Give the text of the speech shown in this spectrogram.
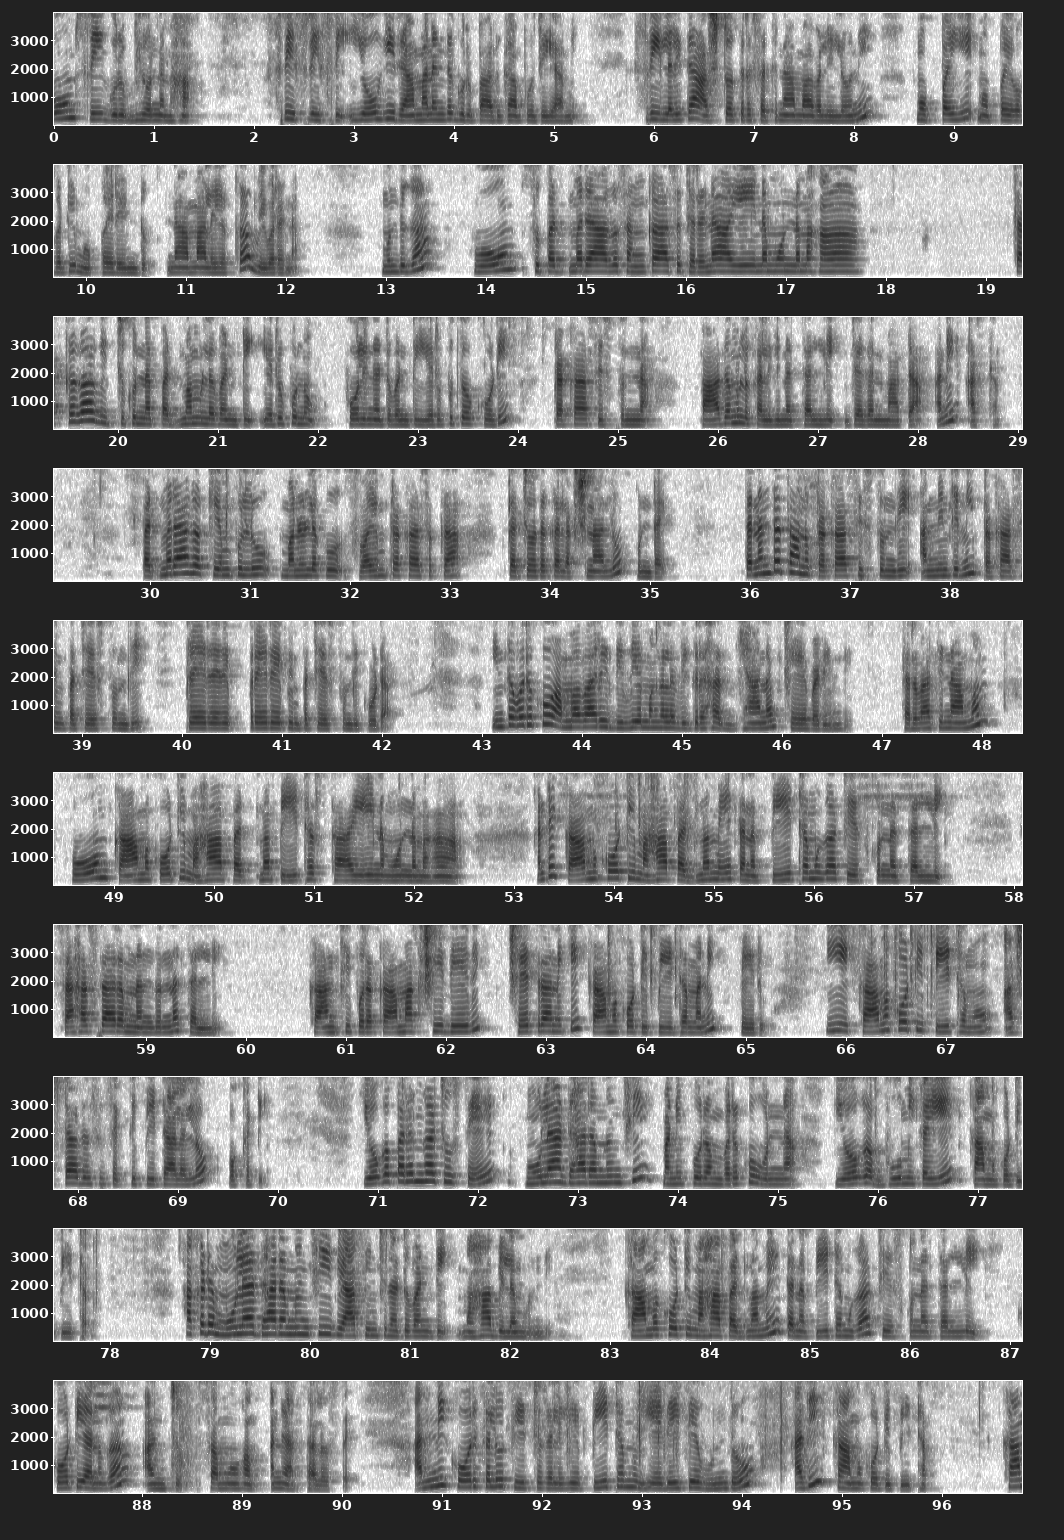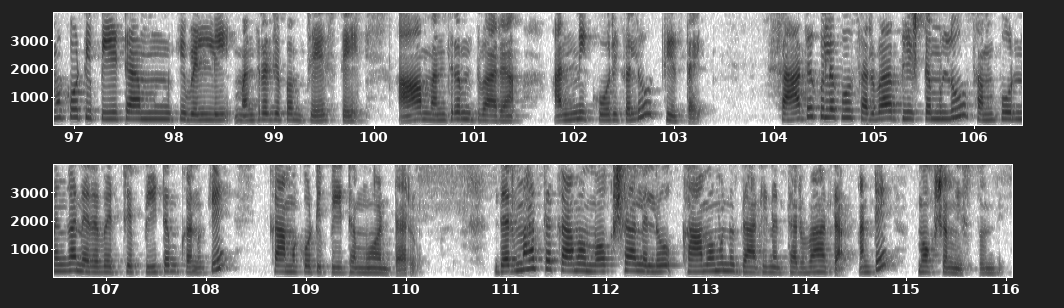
ఓం శ్రీ గురుభ్యో నమ. శ్రీ శ్రీ శ్రీ యోగి రామానంద గురుపాదుగా పూజయామి. శ్రీ లలిత అష్టోత్తర సతనామావళిలోని ముప్పై ముప్పై ఒకటి ముప్పై రెండు నామాల యొక్క వివరణ. ముందుగా ఓం సుపద్మరాగ సంకాస చరణాయే నమో నమ. చక్కగా విచ్చుకున్న పద్మముల వంటి ఎరుపును పోలినటువంటి ఎరుపుతో కూడి ప్రకాశిస్తున్న పాదములు కలిగిన తల్లి జగన్మాత అని అర్థం. పద్మరాగ కెంపులు మనులకు స్వయం ప్రకాశక ప్రచోదక లక్షణాలు ఉంటాయి. తనంతా తాను ప్రకాశిస్తుంది అన్నింటినీ ప్రకాశింపచేస్తుంది ప్రేరే ప్రేరేపింపచేస్తుంది కూడా. ఇంతవరకు అమ్మవారి దివ్యమంగళ విగ్రహ ధ్యానం చేయబడింది. తర్వాతి నామం ఓం కామకోటి మహాపద్మ పీఠస్థాయే నమో నమ. అంటే కామకోటి మహాపద్మమే తన పీఠముగా చేసుకున్న తల్లి సహస్రారం నందున్న తల్లి. కాంచీపుర కామాక్షిదేవి క్షేత్రానికి కామకోటి పీఠం అని పేరు. ఈ కామకోటి పీఠము అష్టాదశ శక్తి పీఠాలలో ఒకటి. యోగపరంగా చూస్తే మూలాధారం నుంచి మణిపురం వరకు ఉన్న యోగ భూమికయే కామకోటి పీఠం. అక్కడ మూలాధారం నుంచి వ్యాపించినటువంటి మహాబిలం ఉంది. కామకోటి మహాపద్మమే తన పీఠముగా చేసుకున్న తల్లి కోటి అనుగా అంచు సమూహం అని అర్థాలు వస్తాయి. అన్ని కోరికలు తీర్చగలిగే పీఠము ఏదైతే ఉందో అది కామకోటి పీఠం. కామకోటి పీఠంకి వెళ్ళి మంత్రజపం చేస్తే ఆ మంత్రం ద్వారా అన్ని కోరికలు తీరుతాయి. సాధకులకు సర్వాభీష్టములు సంపూర్ణంగా నెరవేర్చే పీఠం కనుకే కామకోటి పీఠము అంటారు. ధర్మార్థ కామ మోక్షాలలో కామమును దాటిన తర్వాత అంటే మోక్షం ఇస్తుంది.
